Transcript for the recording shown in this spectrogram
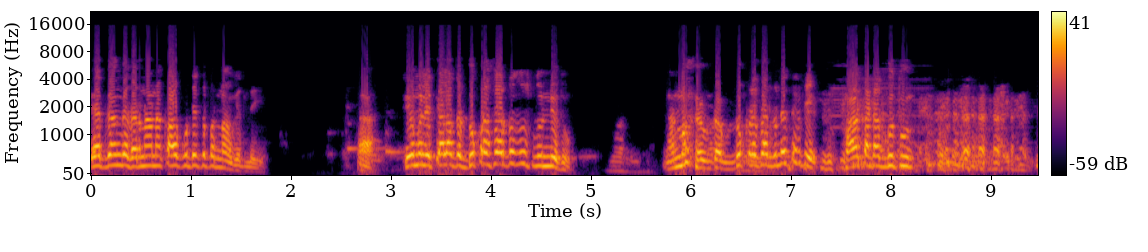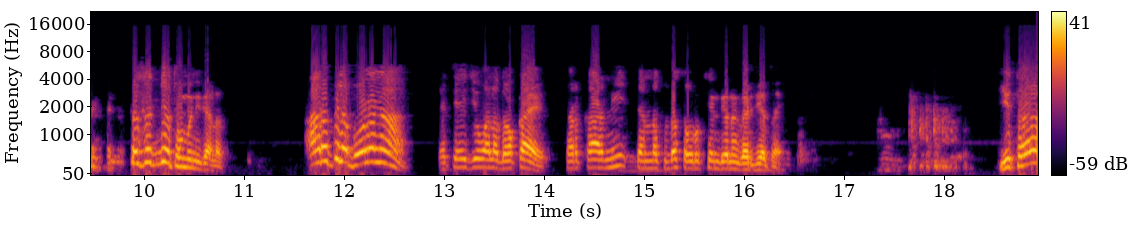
त्यात गंगाधर नाना काळकुटेचं पण नाव घेतलंय हा ते म्हणले त्याला तर डुकरासारखंच उचलून नेतो. डुकरासारखं नाही तर ते फळकाटात गुतून. तसंच नेतो म्हणे त्याला. आरोपीला बोला ना. त्याच्या जीवाला धोका आहे. सरकारने त्यांना सुद्धा संरक्षण देणं गरजेचं आहे. इथं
